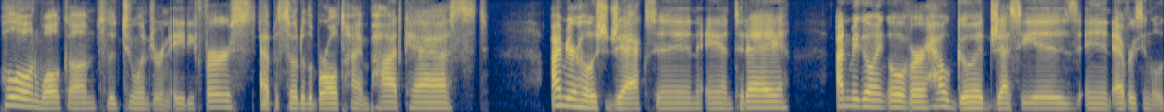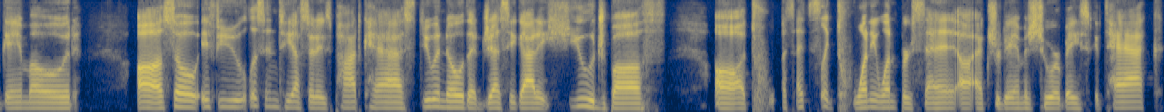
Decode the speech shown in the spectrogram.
Hello and welcome to the 281st episode of the Brawl Time Podcast. I'm your host, Jackson, and today I'm going to be going over how good Jessie is in every single game mode. Uh, so, if you listened to yesterday's podcast, you would know that Jessie got a huge buff. Uh, tw- it's like 21% uh, extra damage to her basic attack.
